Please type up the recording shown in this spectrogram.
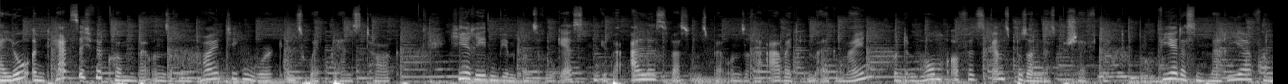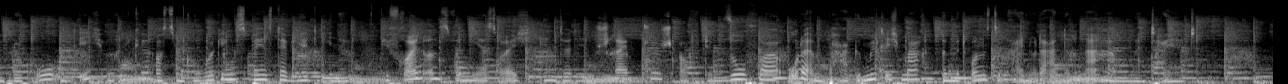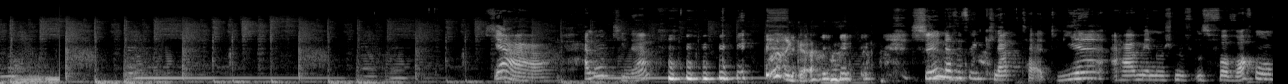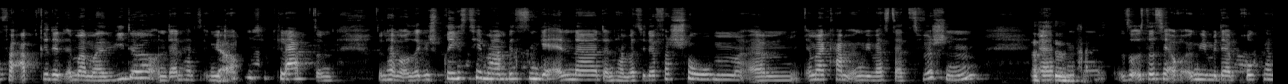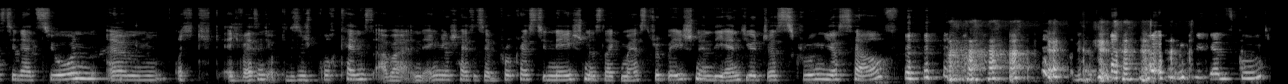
Hallo und herzlich willkommen bei unserem heutigen Work in Sweatpants Talk. Hier reden wir mit unseren Gästen über alles, was uns bei unserer Arbeit im Allgemeinen und im Homeoffice ganz besonders beschäftigt. Wir, das sind Maria vom Blog O und ich, Ulrike, aus dem Coworking Space der Viadrina. Wir freuen uns, wenn ihr es euch hinter dem Schreibtisch, auf dem Sofa oder im Park gemütlich macht und mit uns den ein oder anderen Aha-Moment Ulrike. Schön, dass es geklappt hat. Wir haben ja nun schon uns vor Wochen verabredet, immer mal wieder, und dann hat es irgendwie Ja. doch nicht geklappt. Und dann haben wir unser Gesprächsthema ein bisschen geändert, dann haben wir es wieder verschoben. Ähm, immer kam irgendwie was dazwischen. Ähm, so ist das ja auch irgendwie mit der Prokrastination. Ähm, ich, ich weiß nicht, ob du diesen Spruch kennst, aber in Englisch heißt es ja Procrastination is like masturbation. In the end, you're just screwing yourself. Ganz gut.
